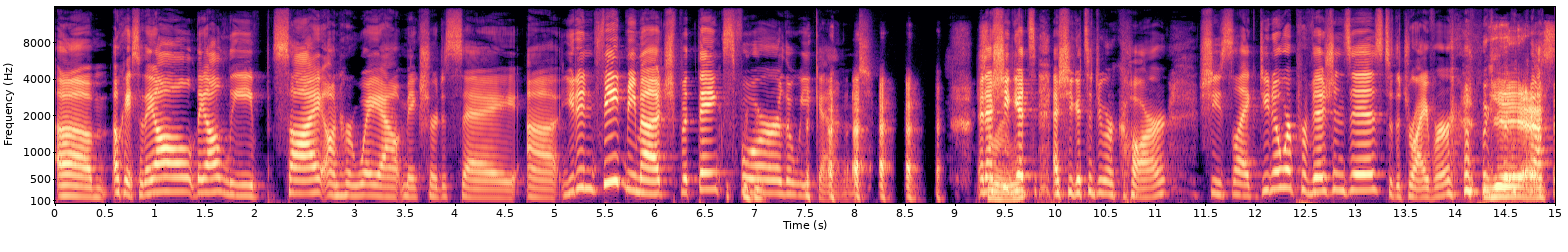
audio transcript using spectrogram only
Um, okay, so they all they all leave. Sai on her way out make sure to say, uh, you didn't feed me much, but thanks for the weekend. And as she gets as she gets into her car, she's like, "Do you know where provisions is?" To the driver. Yes.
